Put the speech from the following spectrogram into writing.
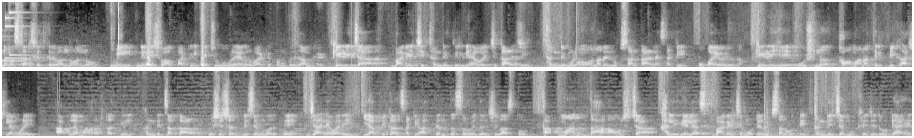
नमस्कार शेतकरी बांधवांनो मी Nilesh Wagh Patil H Gugale agrobiotic company Jamkhed. केळीच्या बागेची थंडीतील घ्यावयाची काळजी थंडीमुळे होणारे नुकसान टाळण्यासाठी उपाययोजना. केळी हे उष्ण हवामानातील पीक असल्यामुळे आपल्या महाराष्ट्रातील थंडीचा काळ विशेषत डिसेंबर ते जानेवारी या पिकांसाठी अत्यंत संवेदनशील असतो. तापमान दहा अंशच्या खाली गेल्यास बागेचे मोठे नुकसान होते. थंडीचे मुख्य जे धोके आहेत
